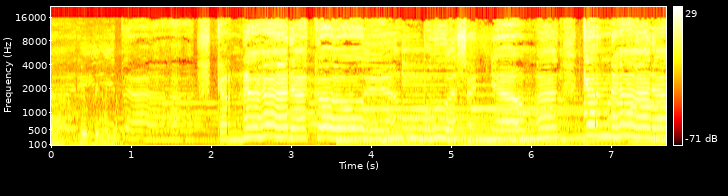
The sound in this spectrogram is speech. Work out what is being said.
Eh, tiupin gitu. Karena ada kau yang buat nyaman Karena ada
